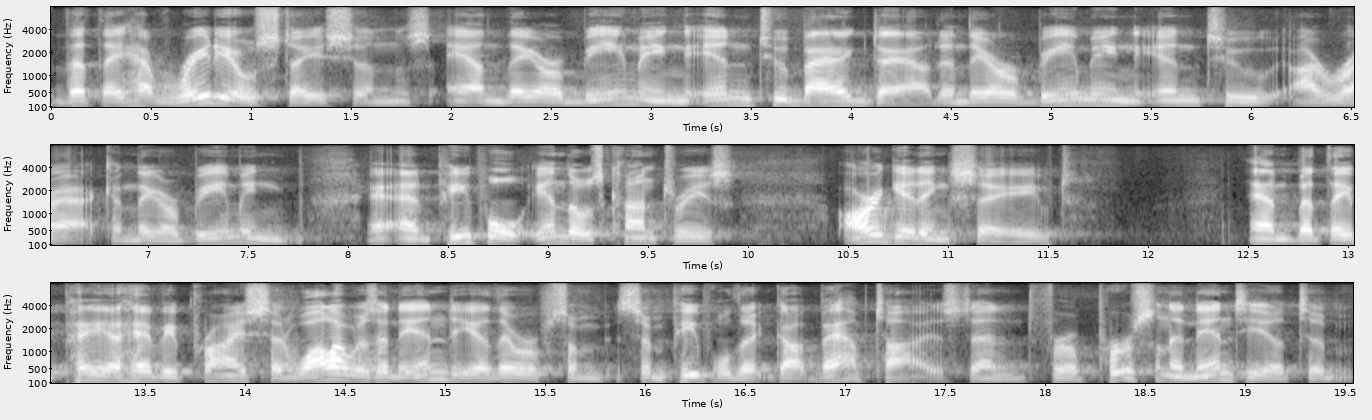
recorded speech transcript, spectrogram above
that they have radio stations and they are beaming into Baghdad and they are beaming into Iraq and they are beaming, and people in those countries are getting saved. And, but they pay a heavy price. And while I was in India, there were some, some people that got baptized. And for a person in India to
